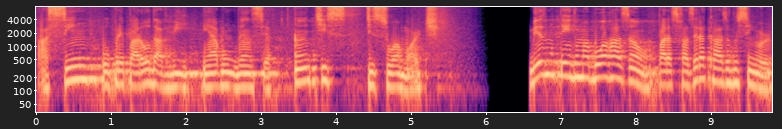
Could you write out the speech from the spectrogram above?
Assim o preparou Davi em abundância antes de sua morte. Mesmo tendo uma boa razão para se fazer a casa do Senhor,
